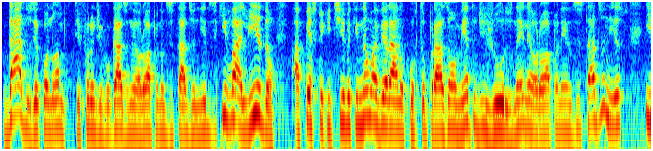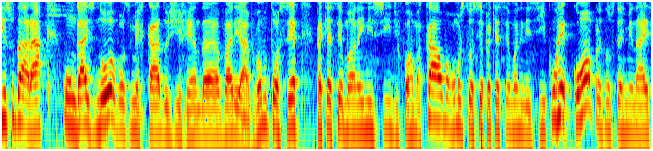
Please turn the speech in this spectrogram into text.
dados econômicos que foram divulgados na Europa e nos Estados Unidos e que validam a perspectiva que não haverá no curto prazo aumento de juros nem na Europa nem nos Estados Unidos, e isso dará um gás novo aos mercados de renda variável. Vamos torcer para que a semana inicie de forma calma, vamos torcer para que a semana inicie com recompras nos terminais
